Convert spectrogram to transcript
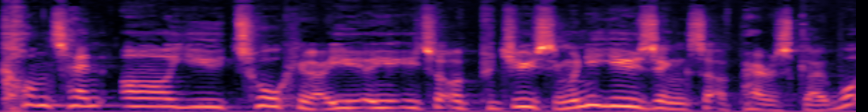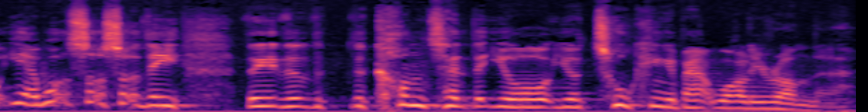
content are you talking about? Are you, are you, sort of producing when you're using sort of Periscope? What, yeah, what sort of, sort of the, the, the, the content that you're you're talking about while you're on there?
